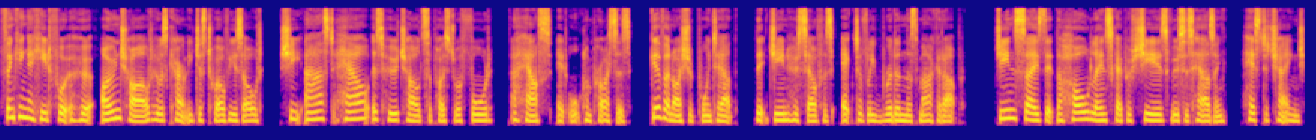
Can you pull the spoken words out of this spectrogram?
Thinking ahead for her own child, who is currently just 12 years old, she asked how is her child supposed to afford a house at Auckland prices, given, I should point out, that Jen herself has actively ridden this market up. Jen says that the whole landscape of shares versus housing has to change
